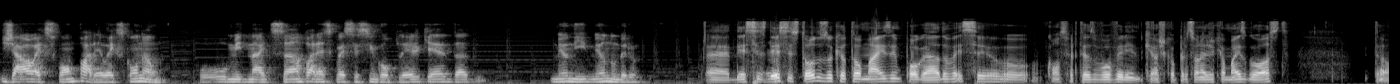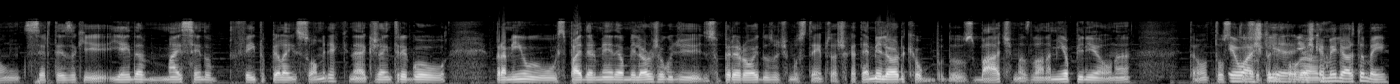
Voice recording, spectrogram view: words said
Já o XCOM, parei, o XCOM não. O Midnight Sun parece que vai ser single player, que é da meu, meu número. É, desses, é. desses todos, o que eu tô mais empolgado vai ser o, com certeza o Wolverine, que eu acho que é o personagem que eu mais gosto. Então, certeza que. E ainda mais sendo feito pela Insomniac, né? Que já entregou. para mim, o Spider-Man é o melhor jogo de, de super-herói dos últimos tempos. Acho que até melhor do que o dos Batman, lá, na minha opinião, né? Então, tô, eu tô acho que é, Eu acho que é melhor também.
